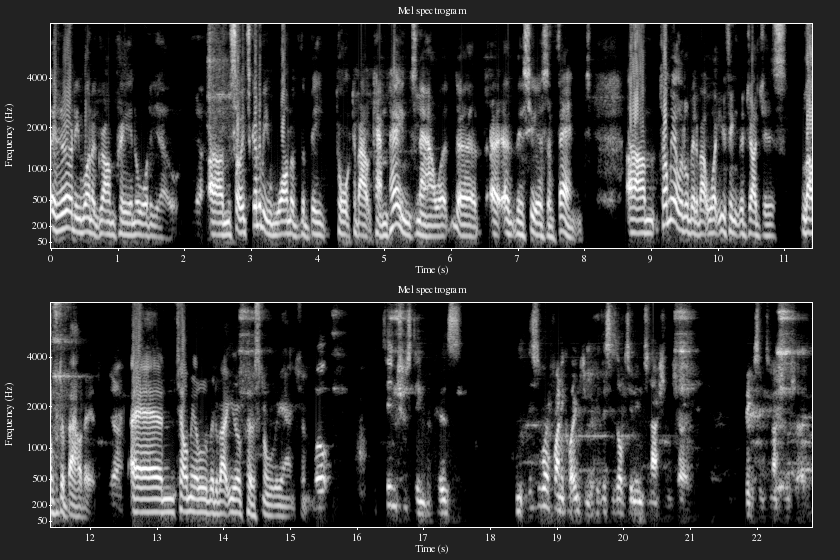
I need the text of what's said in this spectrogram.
it had already won a Grand Prix in audio. Yeah. Um, so it's going to be one of the big talked about campaigns now at, the, at this year's event. Um, tell me a little bit about what you think the judges loved about it. Yeah. and tell me a little bit about your personal reaction. Well, it's interesting because this is where I find it quite interesting because this is obviously an international show, biggest international show,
